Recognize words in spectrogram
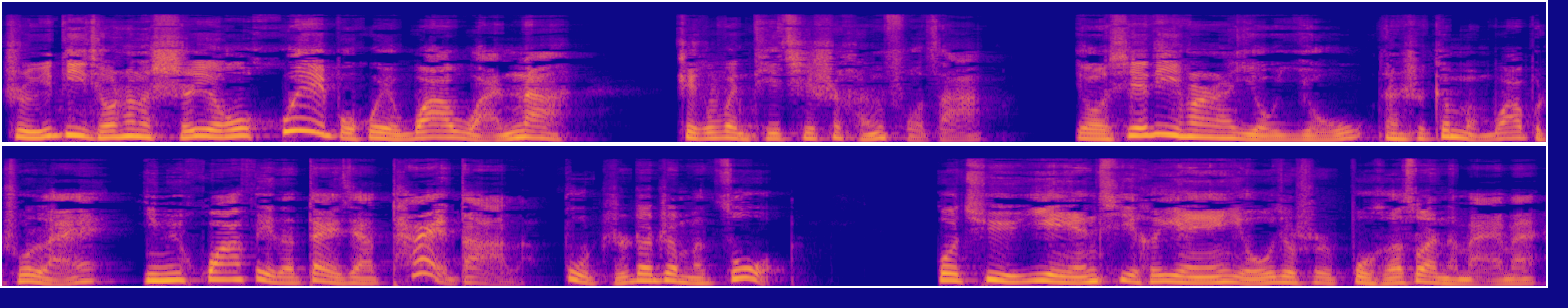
至于地球上的石油会不会挖完呢？这个问题其实很复杂，有些地方呢有油，但是根本挖不出来，因为花费的代价太大了，不值得这么做。过去页岩气和页岩油就是不合算的买卖，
